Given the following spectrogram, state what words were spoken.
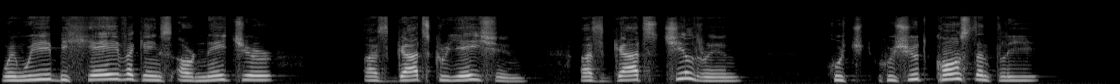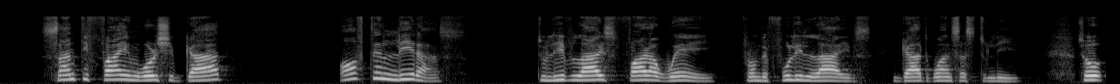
when we behave against our nature as God's creation, as God's children, who, who should constantly sanctify and worship God, often lead us to live lives far away from the fully lives God wants us to live. So,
